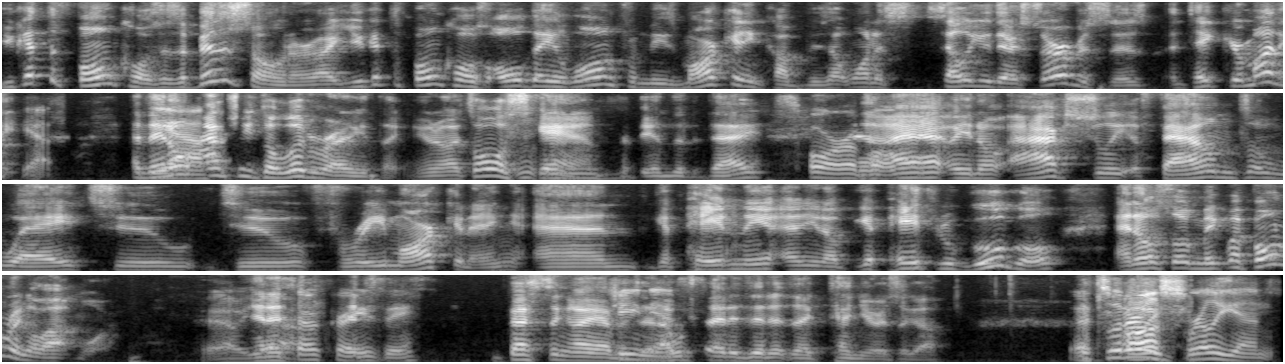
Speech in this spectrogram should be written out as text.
you get the phone calls as a business owner, right? You get the phone calls all day long from these marketing companies that want to sell you their services and take your money. Yeah. And they Yeah. don't actually deliver anything. You know, it's all a scam at the end of the day. It's horrible. And I, you know, actually found a way to do free marketing and get paid in the, and you know, get paid through Google, and also make my phone ring a lot more. Oh, And yeah. it's so crazy. best thing I ever did. I wish I did it like ten years ago. That's it's literally awesome. brilliant.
